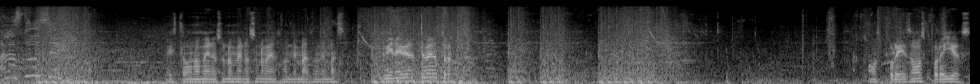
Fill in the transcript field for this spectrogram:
¡A las 12! Ahí está, uno menos, uno menos, uno menos. ¿Dónde más? ¿Dónde más? Viene, viene, viene otro. Vamos por ellos, vamos por ellos.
